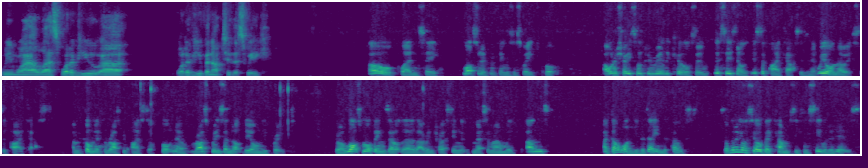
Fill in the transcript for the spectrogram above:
meanwhile, Les, what have you uh, what have you been up to this week? Oh, plenty, lots of different things this week. But I want to show you something really cool. So this is you know it's the PiCast, isn't it? We all know it's the PiCast. I'm coming for Raspberry Pi stuff, but you know, raspberries are not the only fruit. There are lots more things out there that are interesting that you can mess around with. And I got one the other day in the post. So I'm going to go the overhead camera so you can see what it is.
